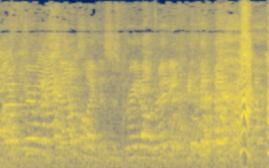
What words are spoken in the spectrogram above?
I don't care what it sounds like, this is great already.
